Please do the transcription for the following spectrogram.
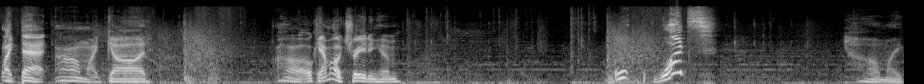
Like that. Oh, my God. Oh, okay. I'm out trading him. Oh, what? Oh, my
